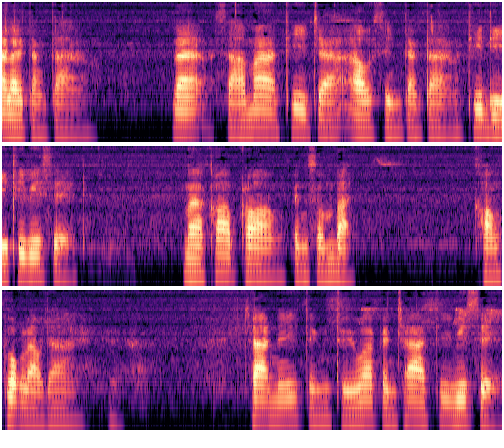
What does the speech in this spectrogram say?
อะไรต่างๆ และสามารถที่จะเอาสิ่งต่างๆ ที่ดีที่วิเศษ มาครอบครองเป็นสมบัติของพวกเราได้ ชาตินี้ถึงถือว่าเป็นชาติที่วิเศษ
